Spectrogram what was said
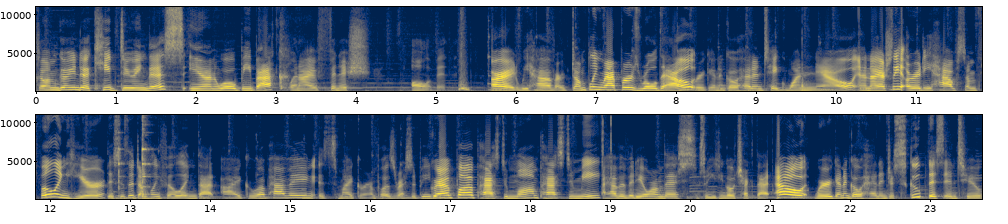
So I'm going to keep doing this and we'll be back when I finish all of it. All right, we have our dumpling wrappers rolled out. We're gonna go ahead and take one now. And I actually already have some filling here. This is a dumpling filling that I grew up having. It's my grandpa's recipe. Grandpa passed to mom, passed to me. I have a video on this, so you can go check that out. We're gonna go ahead and just scoop this into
